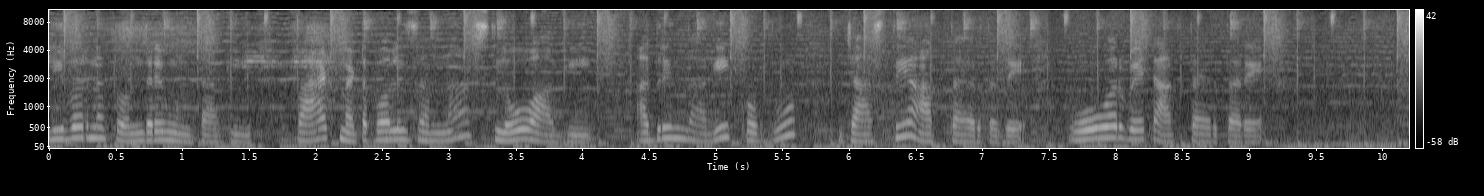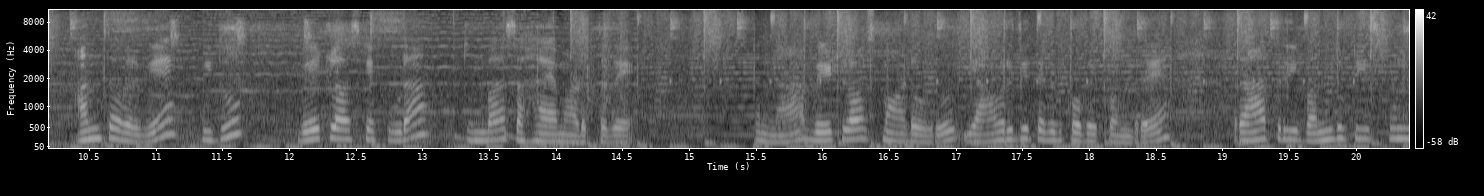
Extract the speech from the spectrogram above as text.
ಲಿವರ್ನ ತೊಂದರೆ ಉಂಟಾಗಿ, ಫ್ಯಾಟ್ ಮೆಟಬಾಲಿಸಮ್ನ ಸ್ಲೋ ಆಗಿ, ಅದರಿಂದಾಗಿ ಕೊಬ್ಬು ಜಾಸ್ತಿ ಆಗ್ತಾ ಇರ್ತದೆ ಓವರ್ ವೇಟ್ ಆಗ್ತಾ ಇರ್ತಾರೆ. ಅಂಥವ್ರಿಗೆ ಇದು ವೇಟ್ ಲಾಸ್ಗೆ ಕೂಡ ತುಂಬ ಸಹಾಯ ಮಾಡುತ್ತದೆ. ಅದನ್ನು ವೇಟ್ ಲಾಸ್ ಮಾಡೋರು ಯಾವ ರೀತಿ ತೆಗೆದುಕೋಬೇಕು ಅಂದರೆ, ರಾತ್ರಿ ಒಂದು ಟೀ ಸ್ಪೂನ್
